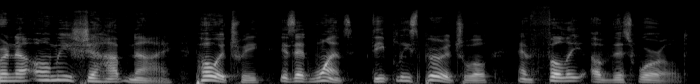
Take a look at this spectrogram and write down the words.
For Naomi Shihab Nye, poetry is at once deeply spiritual and fully of this world.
